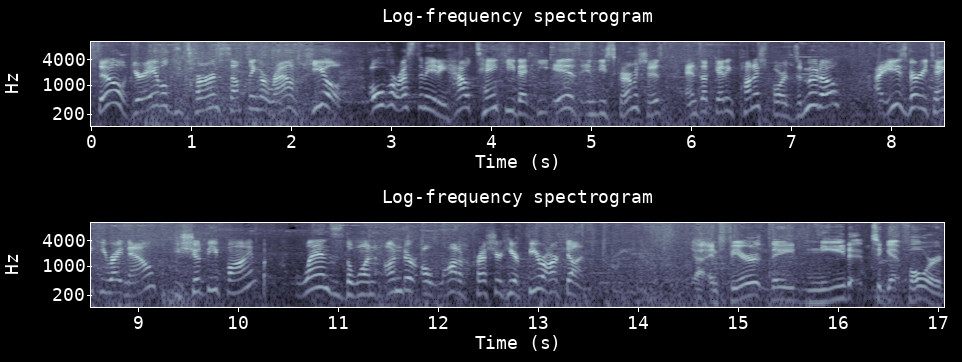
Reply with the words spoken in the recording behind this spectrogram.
Still, you're able to turn something around. Keel, overestimating how tanky that he is in these skirmishes, ends up getting punished for it. Zamudo, uh, Uh, he's very tanky right now. He should be fine, but Lens is the one under a lot of pressure here. Fear aren't done. Yeah, and Fear, they need to get forward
